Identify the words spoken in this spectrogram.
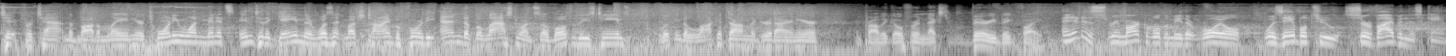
Tit for tat in the bottom lane here. 21 minutes into the game. There wasn't much time before the end of the last one. So both of these teams looking to lock it down on the gridiron here and probably go for a next very big fight. And it is remarkable to me that Royal was able to survive in this game.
